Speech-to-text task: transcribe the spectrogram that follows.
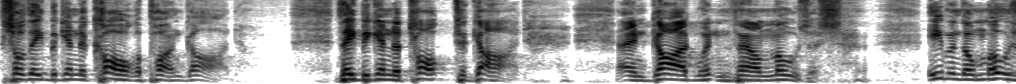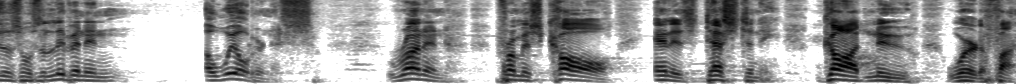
So they begin to call upon God. They begin to talk to God. And God went and found Moses. Even though Moses was living in a wilderness, running from his call and his destiny, God knew where to find.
